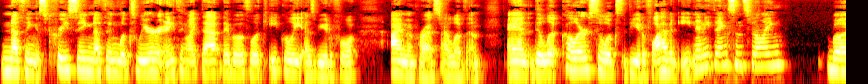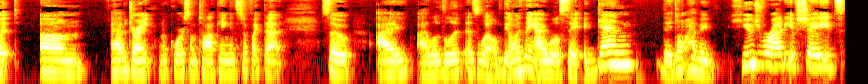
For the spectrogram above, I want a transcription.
nothing is creasing, nothing looks weird or anything like that. They both look equally as beautiful. I'm impressed. I love them. And the lip color still looks beautiful. I haven't eaten anything since filming, but um, I have a drink, and of course I'm talking and stuff like that. So I I love the lip as well. The only thing I will say again, they don't have a huge variety of shades.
